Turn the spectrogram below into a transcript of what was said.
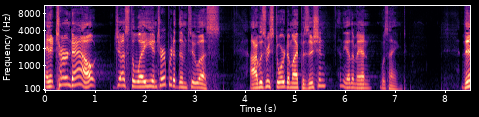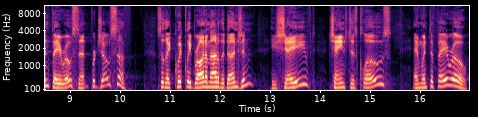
And it turned out just the way he interpreted them to us. I was restored to my position, and the other man was hanged. Then Pharaoh sent for Joseph. So they quickly brought him out of the dungeon. He shaved, changed his clothes, and went to Pharaoh.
